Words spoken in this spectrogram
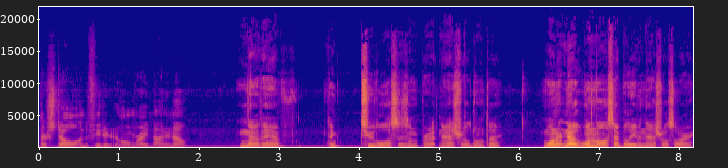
they're still undefeated at home, right? 9 0? No, they have I think two losses in Nashville, don't they? One or, no, one loss I believe in Nashville. Sorry,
